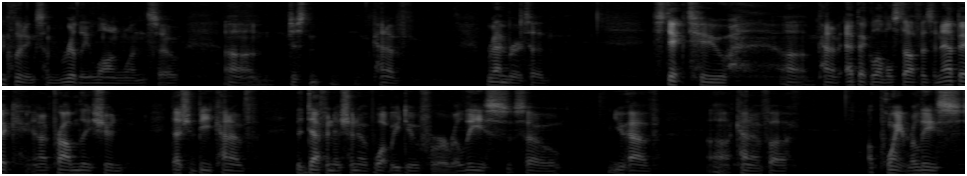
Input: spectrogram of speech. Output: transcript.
including some really long ones. So um, just kind of remember to stick to uh, kind of epic level stuff as an epic, and I probably should that should be kind of the definition of what we do for a release. So you have uh, kind of a a point release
